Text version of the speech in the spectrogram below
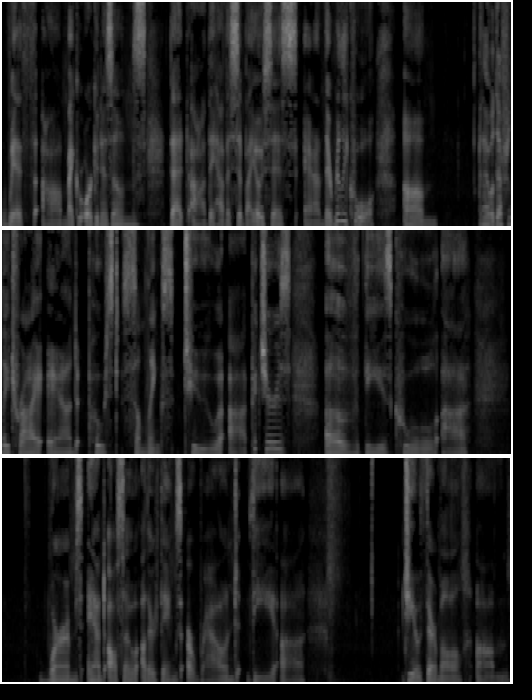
with uh, microorganisms that uh, they have a symbiosis, and they're really cool. Um, and I will definitely try and post some links to uh, pictures of these cool uh, worms and also other things around the uh, geothermal, um,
